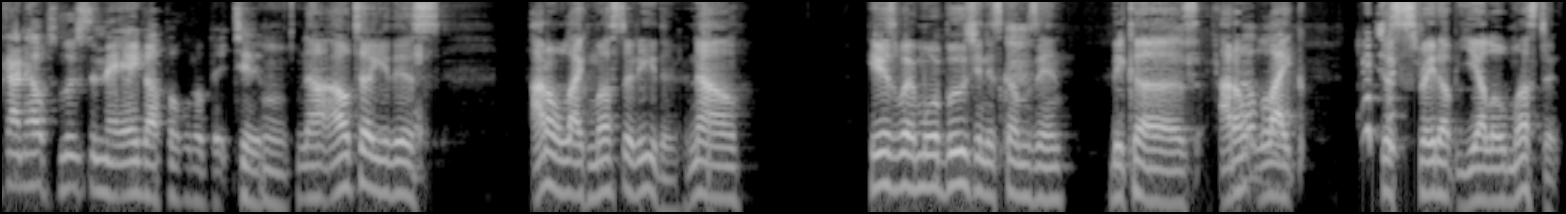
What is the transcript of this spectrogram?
It kind of helps loosen the egg up a little bit too. Mm. Now I'll tell you this: I don't like mustard either. Now, here's where more bouginess comes in because I Oh, don't boy. like just straight up yellow mustard.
